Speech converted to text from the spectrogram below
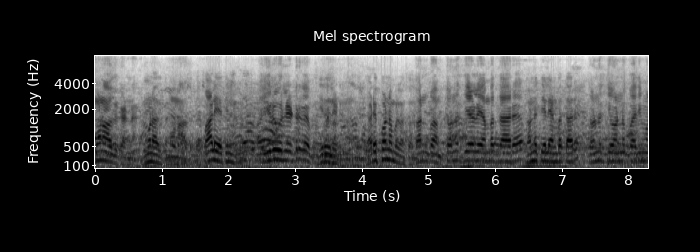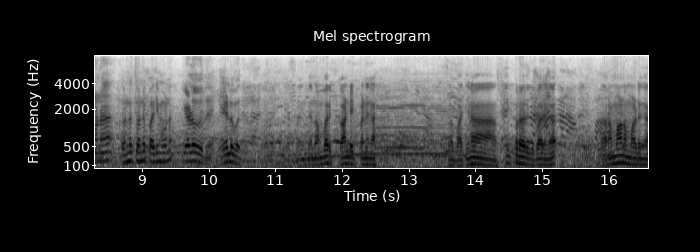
மூணாவது கண்ணு. மூணாவது மூணாவது பால் எத்தனை லிட்டர்? இருபது லிட்டருக்கு இருபது லிட்டர். அப்படியே ஃபோன் நம்பர் சொல்லுங்கள் கன்ஃபார்ம் தொண்ணூற்றி ஏழு எண்பத்தாறு. தொண்ணூற்றி ஏழு எண்பத்தாறு தொண்ணூற்றி ஒன்று பதிமூணு. தொண்ணூத்தொன்று பதிமூணு எழுபது எழுபது இந்த நம்பருக்கு காண்டாக்ட் பண்ணுங்கள் ஸோ பார்த்தீங்கன்னா சூப்பராக இருக்குது பாருங்கள் தரமான மாடுங்க.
